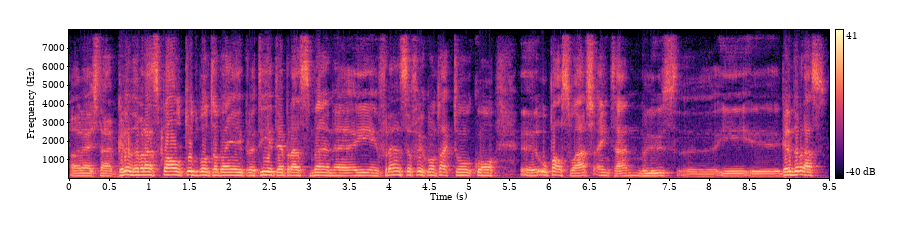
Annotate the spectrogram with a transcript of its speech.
Ora, está. Grande abraço, Paulo. Tudo bom também aí para ti. Até para a semana aí em França. Foi o contacto com uh, o Paulo Soares, em Tannes, Mulhouse. Uh, e uh, grande abraço.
